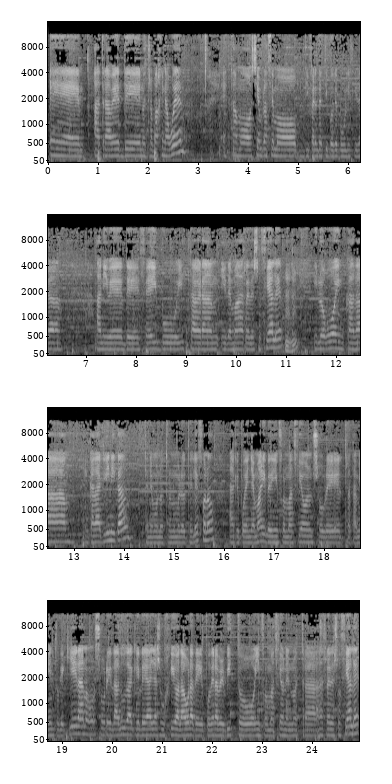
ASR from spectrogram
eh, a través de nuestra página web. Estamos siempre hacemos diferentes tipos de publicidad a nivel de Facebook, Instagram y demás redes sociales. Y luego en cada en cada clínica tenemos nuestro número de teléfono al que pueden llamar y pedir información sobre el tratamiento que quieran o sobre la duda que le haya surgido a la hora de poder haber visto información en nuestras redes sociales.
